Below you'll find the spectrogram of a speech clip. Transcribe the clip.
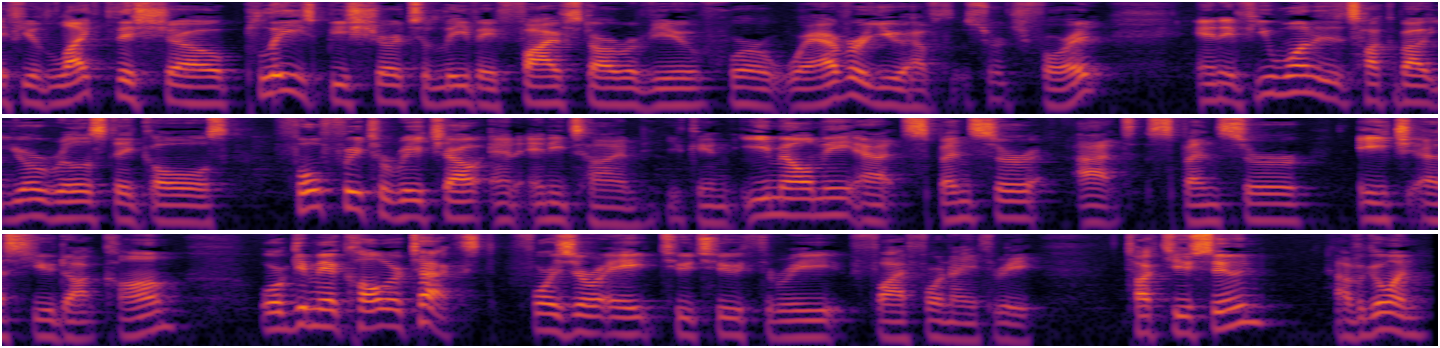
If you like this show, please be sure to leave a five star review for wherever you have searched for it. And if you wanted to talk about your real estate goals, feel free to reach out at any time. You can email me at spencer at spencerhsu.com or give me a call or text 408 223 5493. Talk to you soon. Have a good one.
